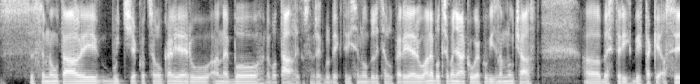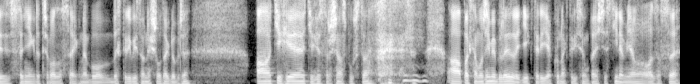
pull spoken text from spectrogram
se se mnou táhli buď jako celou kariéru, anebo, nebo táhli, to jsem řekl blbě, který se mnou byli celou kariéru, anebo třeba nějakou jako významnou část, bez kterých bych taky asi se někde třeba zasek, nebo bez kterých by to nešlo tak dobře. A těch je, těch je strašná spousta. a pak samozřejmě byli lidi, který, jako, na který jsem úplně štěstí neměl, ale zase,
